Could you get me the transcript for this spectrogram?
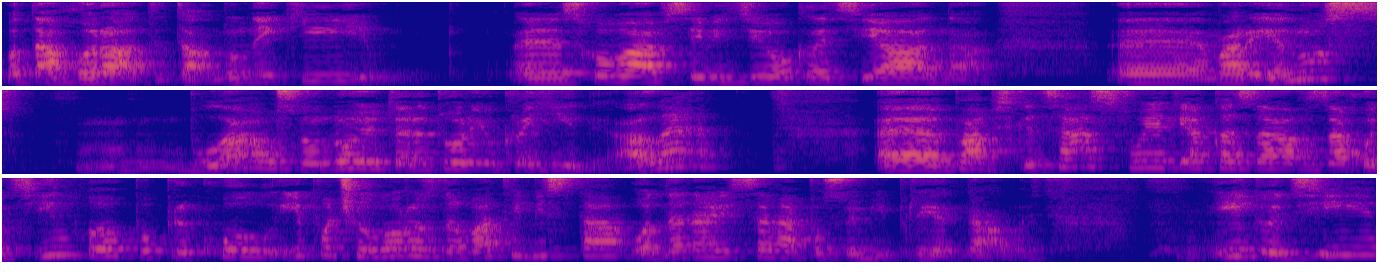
ота гора Титану, на якій е, сховався від Діоклеціана е, Маринус, була основною територією країни. Але Е, Папське царство, як я казав, захотіло по приколу і почало роздавати міста. Одне навіть саме по собі приєдналось. І тоді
